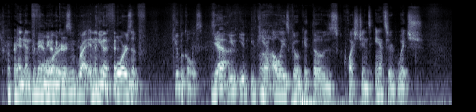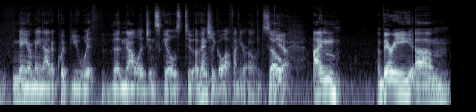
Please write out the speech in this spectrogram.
Right. and then The behind the right, and then you have floors of cubicles. Yeah. you you, you can't Oh. always go get those questions answered, which may or may not equip you with the knowledge and skills to eventually go off on your own. So, Yeah. I'm I'm very um,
